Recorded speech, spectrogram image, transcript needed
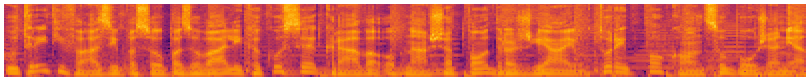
V tretji fazi pa so opazovali, kako se krava obnaša po dražljaju, torej po koncu božanja.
